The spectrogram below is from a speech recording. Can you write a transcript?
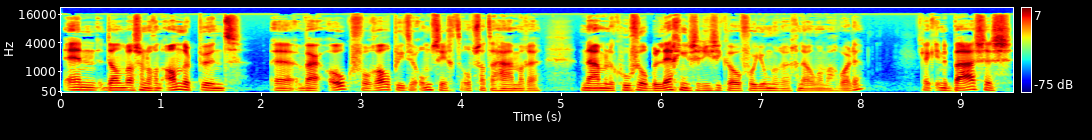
En dan was er nog een ander punt uh, waar ook vooral Pieter Omzicht op zat te hameren. Namelijk hoeveel beleggingsrisico voor jongeren genomen mag worden. Kijk, in de basis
